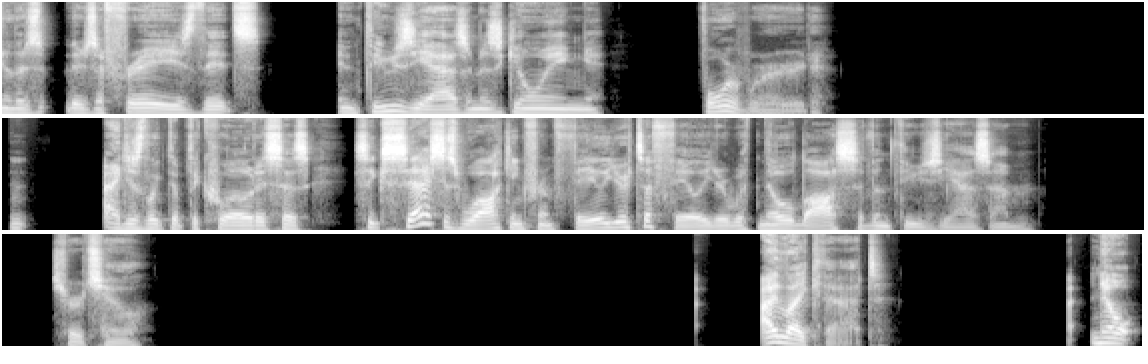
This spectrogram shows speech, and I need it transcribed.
you know, there's there's a phrase that's enthusiasm is going forward. I just looked up the quote. It says, Success is walking from failure to failure with no loss of enthusiasm. Churchill. I like that. Now,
